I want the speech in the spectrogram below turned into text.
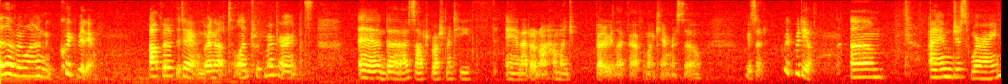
Hello everyone, quick video. Outfit of the day, I'm going out to lunch with my parents and uh, I still have to brush my teeth and I don't know how much battery life I have on my camera so like I said, quick video. Um, I am just wearing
